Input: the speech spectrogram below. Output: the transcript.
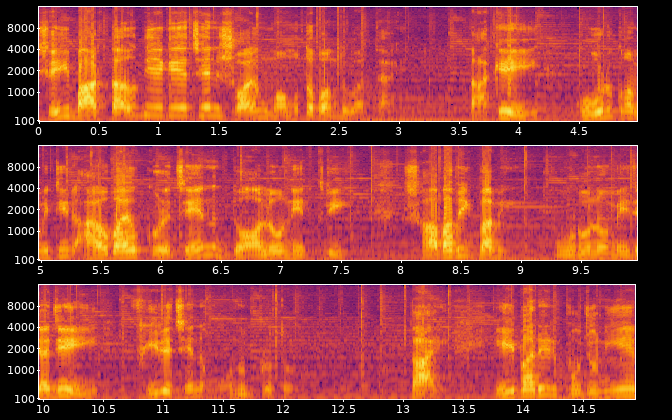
সেই বার্তাও দিয়ে গিয়েছেন স্বয়ং মমতা বন্দ্যোপাধ্যায়। তাকেই কোর কমিটির আহ্বায়ক করেছেন দলনেত্রী স্বাভাবিকভাবেই পুরনো মেজাজেই ফিরেছেন অনুব্রত। তাই এবারের পুজো নিয়ে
